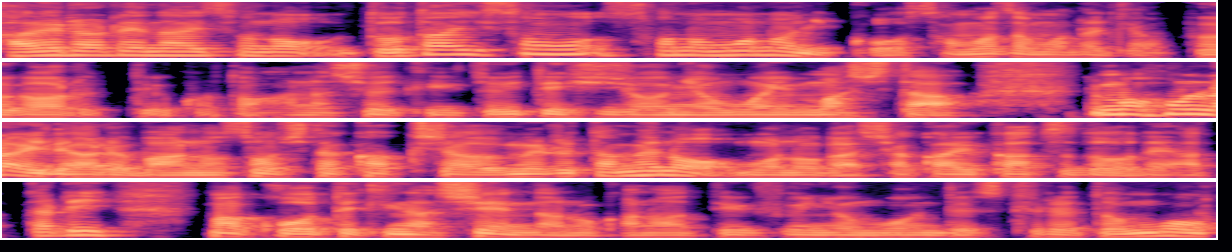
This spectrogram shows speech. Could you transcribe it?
変えられないその土台そのそのものにこう様々なギャップがあるっていうことを話を聞いていて非常に思いました。でまあ、本来であれば、あの、そうした格差を埋めるためのものが社会活動であったり、まあ、公的な支援なのかなというふうに思うんですけれども、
